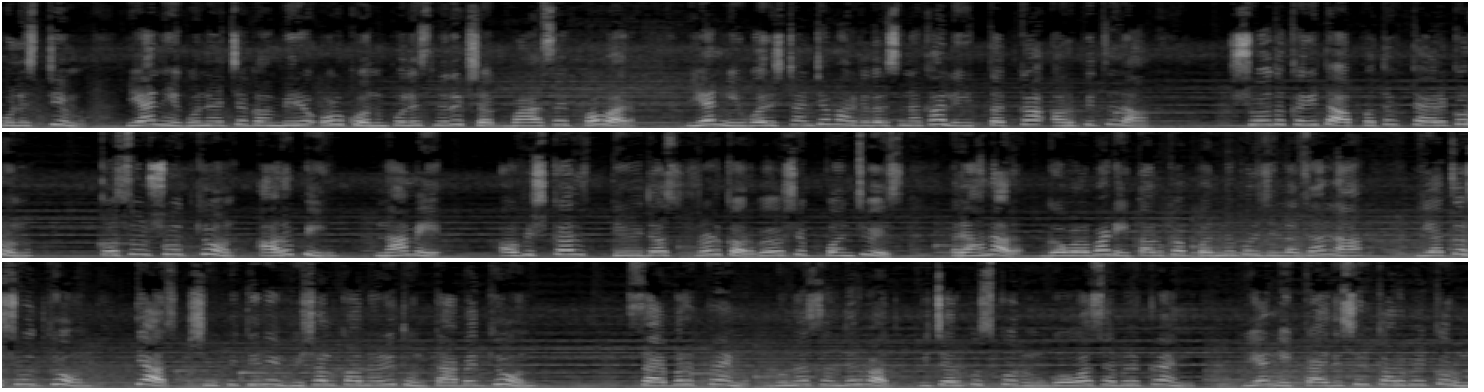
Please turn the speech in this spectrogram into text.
पोलीस टीम यांनी गुन्ह्याचे गांभीर्य ओळखून पोलीस निरीक्षक बाळासाहेब पवार यांनी वरिष्ठांच्या मार्गदर्शनाखाली तत्काळ आरोपीचा शोध करिता पथक तयार करून कसून शोध घेऊन आरोपी नामे आविष्कार देवीदास रोडकर वर्ष पंचवीस राहणार गवळवाडी तालुका बदनापूर जिल्हा जालना याचा शोध घेऊन त्यास शिफितीने विशाल कॉर्नर येथून ताब्यात घेऊन सायबर क्राईम गुन्हा संदर्भात विचारपूस करून गोवा सायबर क्राईम यांनी कायदेशीर कारवाई करून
